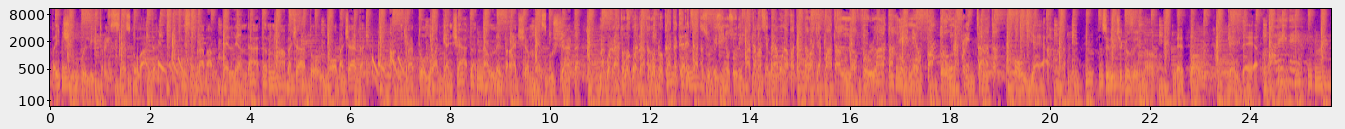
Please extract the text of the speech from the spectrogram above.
45 litri sescolata. Mi sembrava pelle andata, ma baciato, l'ho baciata. A un tratto l'ho agganciata, dalle braccia m'è sgusciata. Ma guardato, l'ho guardata, l'ho bloccata, carezzata sul visino su di fatta. Ma sembrava una patata, l'ho acchiappata, l'ho frullata e ne ho fatto una frittata. Oh yeah! Si dice così, no? E poi, che idea? Quale idea?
